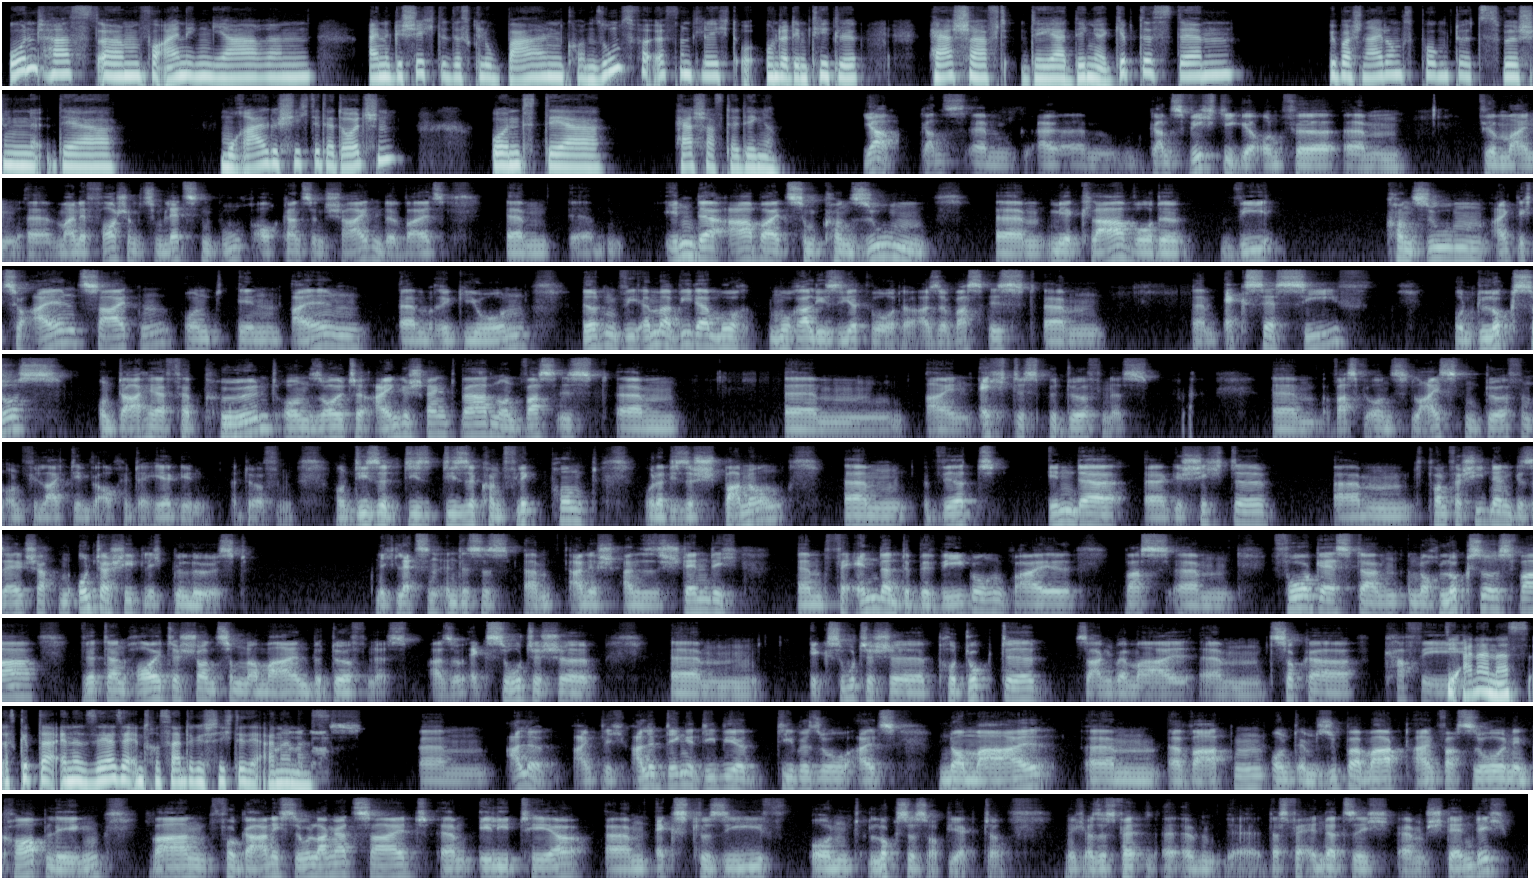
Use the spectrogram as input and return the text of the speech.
und hast ähm, vor einigen Jahren eine Geschichte des globalen Konsums veröffentlicht unter dem Titel Herrschaft der Dinge. Gibt es denn Überschneidungspunkte zwischen der Moralgeschichte der Deutschen und der Herrschaft der Dinge. Ja, ganz, ähm, äh, ähm, ganz wichtige und für, ähm, für mein, äh, meine Forschung zum letzten Buch auch ganz entscheidende, weil es ähm, ähm, in der Arbeit zum Konsum ähm, mir klar wurde, wie Konsum eigentlich zu allen Zeiten und in allen ähm, Regionen irgendwie immer wieder mor moralisiert wurde. Also was ist ähm, ähm, exzessiv und Luxus und daher verpönt und sollte eingeschränkt werden und was ist ähm, ähm, ein echtes Bedürfnis, ähm, was wir uns leisten dürfen und vielleicht dem wir auch hinterhergehen dürfen. Und diese, diese, diese Konfliktpunkt oder diese Spannung ähm, wird in der äh, Geschichte ähm, von verschiedenen Gesellschaften unterschiedlich gelöst. Nicht letzten Endes ist es ähm, eine, eine ständig ähm, verändernde Bewegung, weil was ähm, vorgestern noch Luxus war, wird dann heute schon zum normalen Bedürfnis. Also exotische, ähm, exotische Produkte, sagen wir mal ähm, Zucker, Kaffee. Die Ananas. Es gibt da eine sehr, sehr interessante Geschichte der Ananas. Ananas ähm, alle, eigentlich alle Dinge, die wir, die wir so als normal ähm, erwarten und im Supermarkt einfach so in den Korb legen, waren vor gar nicht so langer Zeit ähm, elitär, ähm, exklusiv und Luxusobjekte. Nicht? Also es, äh, ähm, äh, das verändert sich ständig.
